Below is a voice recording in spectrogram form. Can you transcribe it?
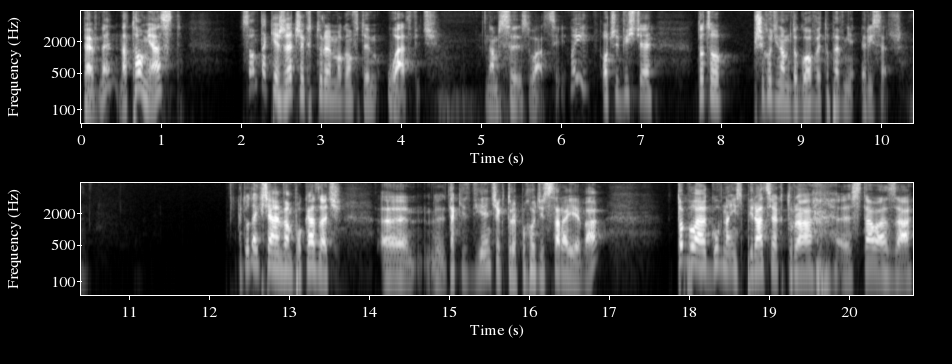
pewne. Natomiast są takie rzeczy, które mogą w tym ułatwić nam sytuację. No i oczywiście to, co przychodzi nam do głowy, to pewnie research. I tutaj chciałem Wam pokazać e, takie zdjęcie, które pochodzi z Sarajewa. To była główna inspiracja, która e, stała za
